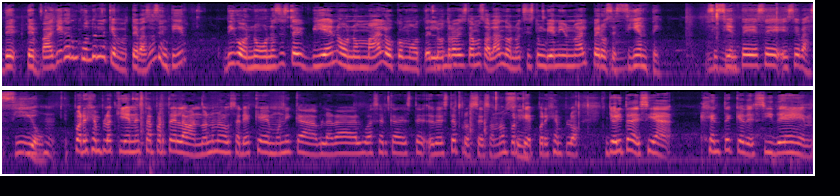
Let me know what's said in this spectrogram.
de- te va a llegar un punto en el que te vas a sentir, digo, no, no sé si esté bien o no mal, o como la otra vez estamos hablando, no existe un bien y un mal, pero se siente. Se siente ese, ese vacío. por ejemplo, aquí en esta parte del abandono me gustaría que Mónica hablara algo acerca de este, de este proceso, ¿no? Porque, Sí. por ejemplo, yo ahorita decía, gente que decide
